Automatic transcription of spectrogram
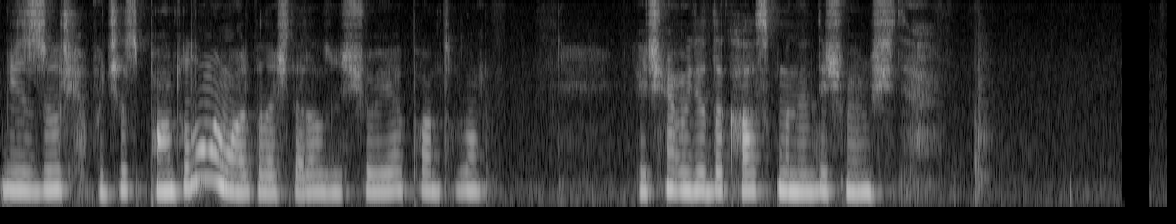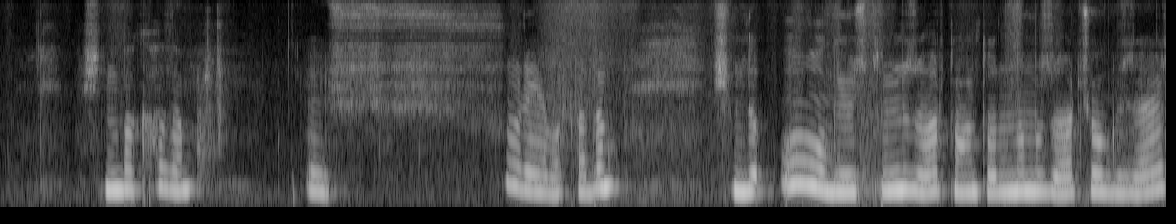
Biz zırh yapacağız. Pantolon ama arkadaşlar az düşüyor ya pantolon. Geçen videoda kask mı ne düşmemişti. Şimdi bakalım. Şuraya bakalım. Şimdi o göğüslüğümüz var. Pantolonumuz var. Çok güzel.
